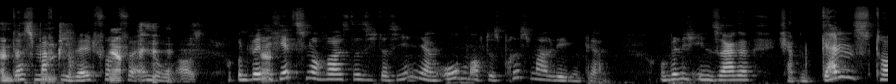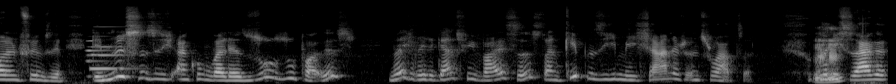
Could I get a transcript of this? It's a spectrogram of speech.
Und das macht die Welt von ja. Veränderung aus. Und wenn ja. ich jetzt noch weiß, dass ich das Yin-Yang oben auf das Prisma legen kann, und wenn ich Ihnen sage, ich habe einen ganz tollen Film gesehen, den müssen Sie sich angucken, weil der so super ist, ne, ich rede ganz viel Weißes, dann kippen sie mechanisch ins Schwarze. Und mhm. wenn ich sage,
